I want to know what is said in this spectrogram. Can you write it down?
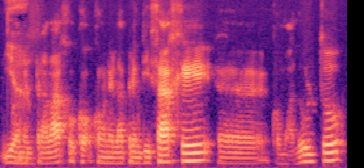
con el trabajo, con, el aprendizaje eh, como adulto,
